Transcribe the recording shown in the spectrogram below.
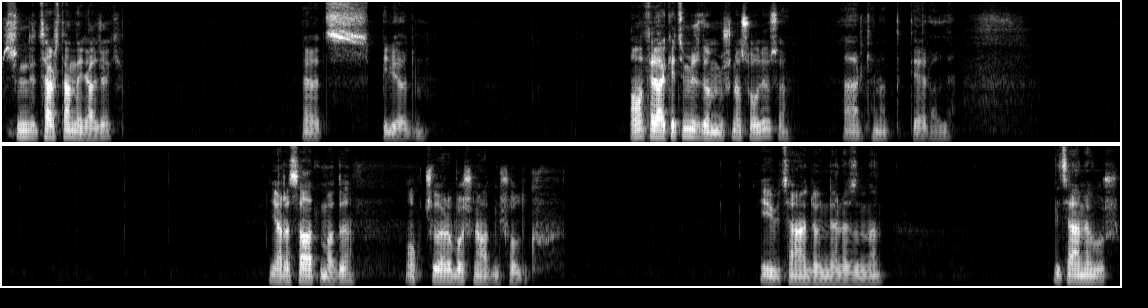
Şimdi tersten de gelecek. Evet, biliyordum. Ama felaketimiz dönmüş nasıl oluyorsa. Erken attık diye herhalde. Yarasa atmadı. Okçulara boşuna atmış olduk. İyi bir tane döndü en azından. Bir tane vur.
